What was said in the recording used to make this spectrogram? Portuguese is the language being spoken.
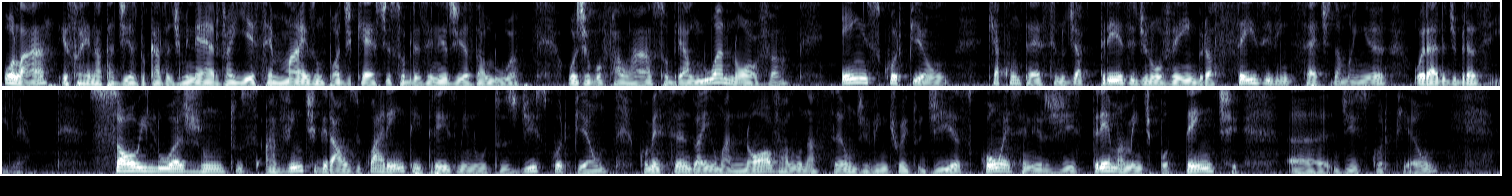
Olá, eu sou Renata Dias do Casa de Minerva e esse é mais um podcast sobre as energias da Lua. Hoje eu vou falar sobre a Lua Nova em Escorpião, que acontece no dia 13 de novembro, às 6h27 da manhã, horário de Brasília. Sol e Lua juntos a 20 graus e 43 minutos de Escorpião, começando aí uma nova alunação de 28 dias com essa energia extremamente potente uh, de Escorpião.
